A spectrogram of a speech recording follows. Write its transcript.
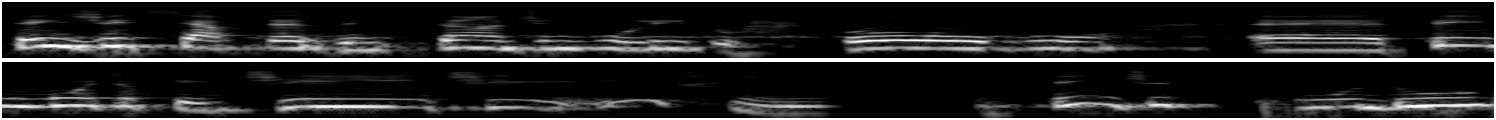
tem gente se apresentando, engolindo fogo, é, tem muito pedinte, enfim, tem de tudo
